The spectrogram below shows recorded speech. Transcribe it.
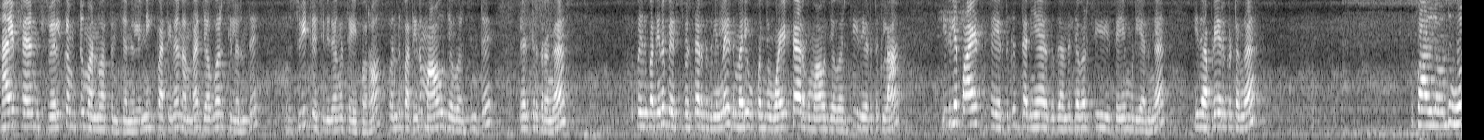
Hi friends welcome to Manvasam channel இன்றைக்கி பார்த்தீங்கன்னா நம்ம ஜவ்வரிசிலேருந்து ஒரு ஸ்வீட் ரெசிபி தாங்க செய்ய போகிறோம் வந்து பார்த்திங்கன்னா மாவு ஜவ்வரிசின்ட்டு எடுத்துருக்குறோங்க. இப்போ இது பார்த்தீங்கன்னா பெருசு பெருசாக இருக்குது இல்லைங்களா? இது மாதிரி கொஞ்சம் ஒயிட்டாக இருக்கும் மாவு ஜவ்வரிசி. இது எடுத்துக்கலாம். இதிலே பாயசம் செய்கிறதுக்கு தனியாக இருக்குது. அந்த ஜவ்வரிசி செய்ய முடியாதுங்க. இது அப்படியே இருக்கட்டுங்க இப்போ அதில் வந்து ஊற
